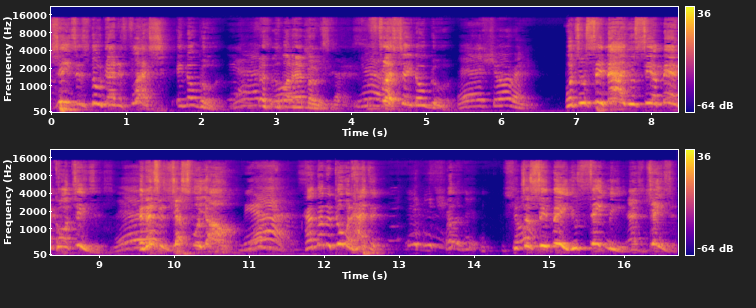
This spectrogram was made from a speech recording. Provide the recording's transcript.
Jesus knew that his flesh ain't no good. Yes, Lord have mercy. Yeah. Flesh ain't no good. Yeah, sure ain't. What you see now, you see a man called Jesus. And this is just for y'all. Yes. Has nothing to do with heaven. You just see me. You see me as Jesus.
